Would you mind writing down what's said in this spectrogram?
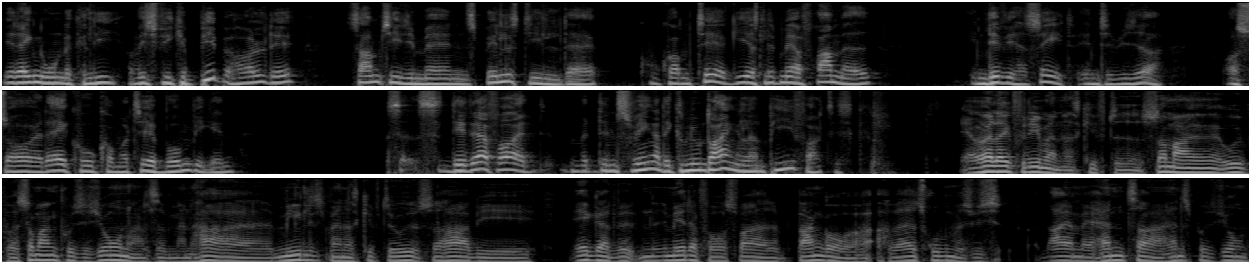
det er der ikke nogen, der kan lide. Og hvis vi kan bibeholde det, samtidig med en spillestil, der kunne komme til at give os lidt mere fremad, end det vi har set indtil videre, og så at AK kommer til at bombe igen. Så, så det er derfor, at den svinger. Det kan blive en dreng eller en pige, faktisk. Det er jo heller ikke, fordi man har skiftet så mange ud på så mange positioner. Altså, man har øh, uh, Milic, man har skiftet ud, så har vi Eggert i midterforsvaret. Bangor har været i truppen, hvis vi leger med, at han tager hans position.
